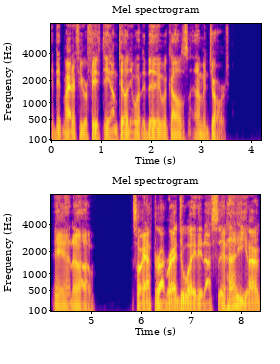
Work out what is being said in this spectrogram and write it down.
it didn't matter if you were 50, I'm telling you what to do because I'm in charge. And uh, so after I graduated, I said, Hey, you know,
